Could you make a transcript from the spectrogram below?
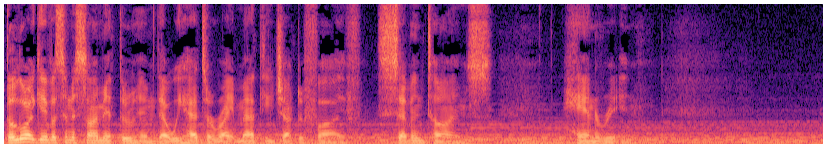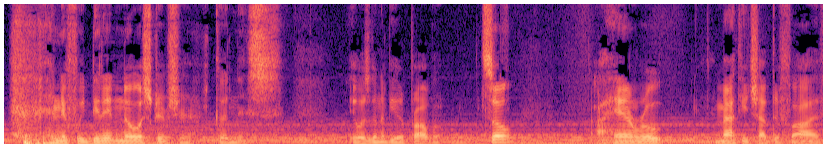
the Lord gave us an assignment through him that we had to write Matthew chapter five seven times handwritten. and if we didn't know a scripture, goodness, it was going to be a problem. So I hand wrote Matthew chapter 5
